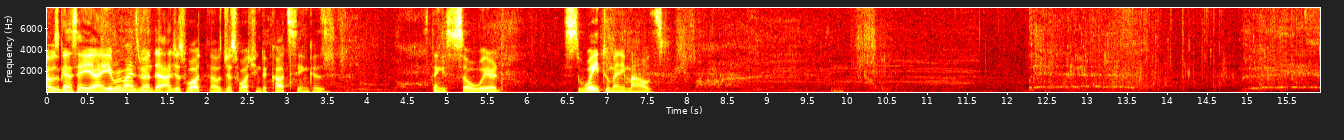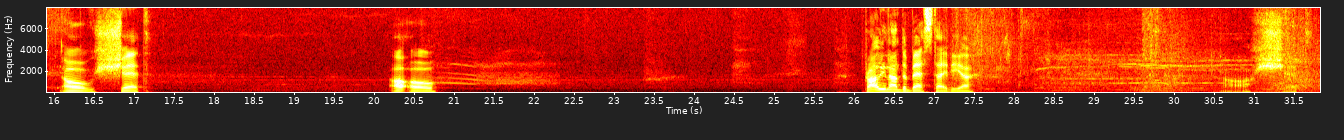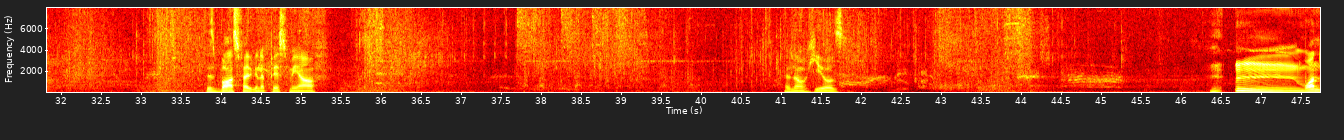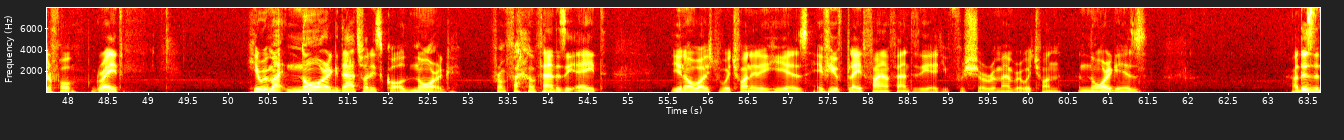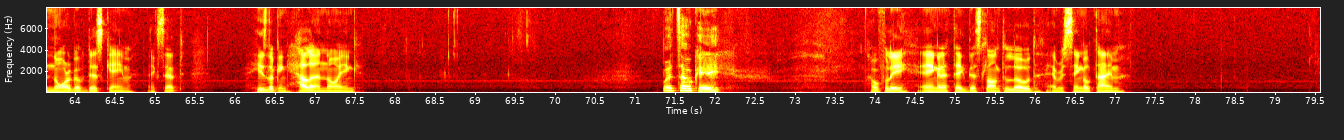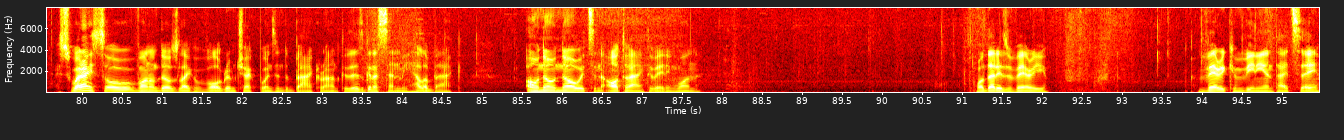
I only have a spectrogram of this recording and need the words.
I was gonna say, yeah, it reminds me of that. I just watched, I was just watching the cutscene because this thing is so weird. It's way too many mouths. Oh shit. Uh oh. Probably not the best idea. This boss fight gonna piss me off. I have no heals. Wonderful. Great. He remind Norg, that's what he's called, Norg from Final Fantasy VIII. You know which, which one he is. If you've played Final Fantasy VIII, you for sure remember which one Norg is. Oh, this is the Norg of this game, except he's looking hella annoying. But it's okay. Hopefully it ain't gonna take this long to load every single time. I swear I saw one of those like Vulgrim checkpoints in the background because it's gonna send me hella back. Oh no, no, it's an auto-activating one. Well, that is very, very convenient, I'd say.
